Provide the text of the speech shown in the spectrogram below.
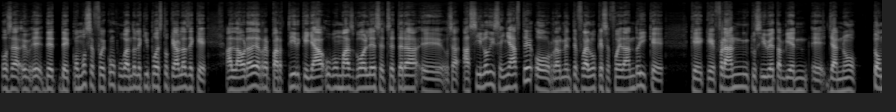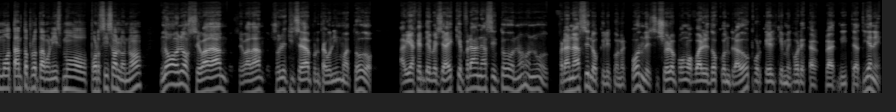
O sea, eh, de, de, cómo se fue conjugando el equipo, esto que hablas de que a la hora de repartir, que ya hubo más goles, etcétera, eh, o sea, ¿así lo diseñaste o realmente fue algo que se fue dando y que, que, que Fran inclusive también eh, ya no tomó tanto protagonismo por sí solo, ¿no? No, no, se va dando, se va dando. Yo le quise dar protagonismo a todo había gente que me decía, es que Fran hace todo. No, no, Fran hace lo que le corresponde. Si yo lo pongo a jugar el 2 contra 2, porque es el que mejores características tiene.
